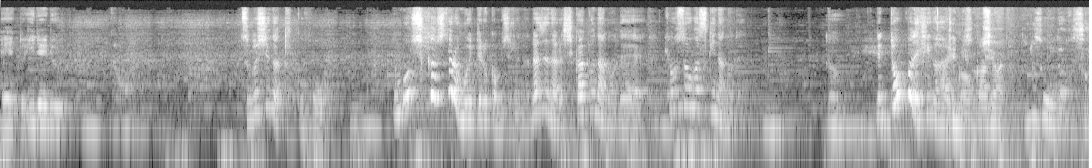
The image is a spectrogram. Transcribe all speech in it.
えっ、ー、と入れる。潰しが効く方。もしかしたら向いてるかもしれない。なぜなら資格なので競争が好きなので。うん。でどこで火が入るか分かんない。そうだそう。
